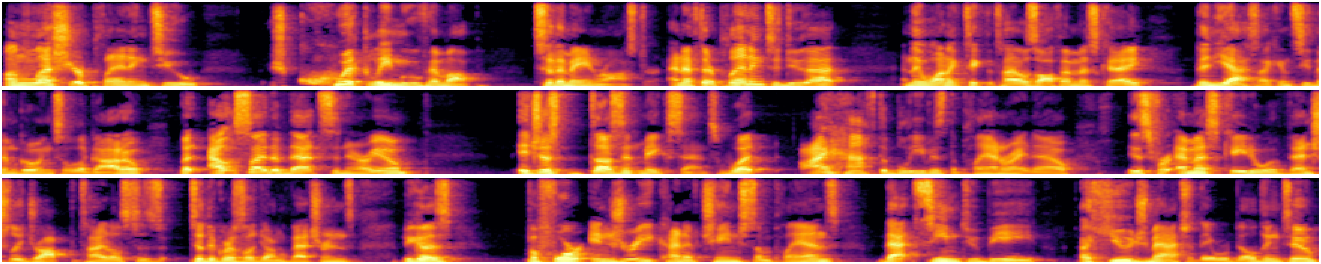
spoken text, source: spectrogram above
unless you're planning to quickly move him up to the main roster. And if they're planning to do that and they want to take the titles off MSK, then yes, I can see them going to Legado. But outside of that scenario, it just doesn't make sense. What I have to believe is the plan right now is for MSK to eventually drop the titles to, to the Grizzled Young Veterans because before injury kind of changed some plans, that seemed to be a huge match that they were building to.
